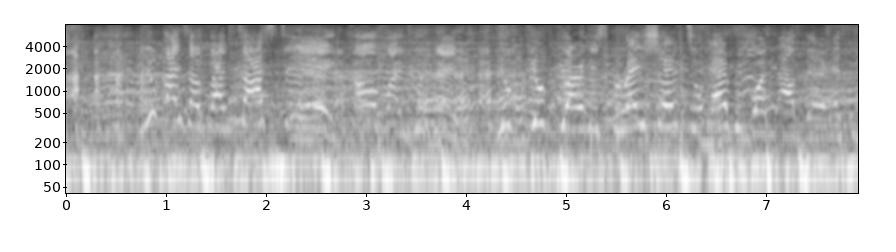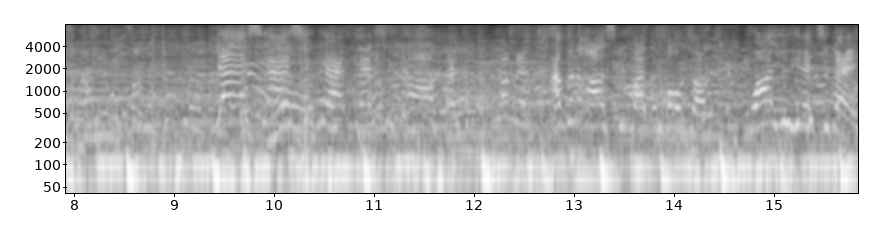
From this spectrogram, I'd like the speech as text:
You guys are fantastic. Oh my goodness. You, you, you are an inspiration to everybody out there and to the community. Yes, yes, you can. Yes, you can. Yes, Come in. I'm going to ask you, madam, hold on. Why are you here today?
